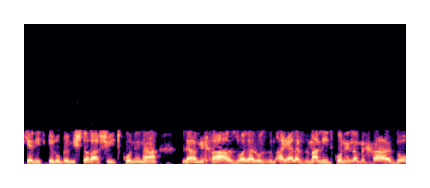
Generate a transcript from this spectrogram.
כן נתקלו במשטרה שהתכוננה למחאה הזו, היה, לו, היה לה זמן להתכונן למחאה הזו,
